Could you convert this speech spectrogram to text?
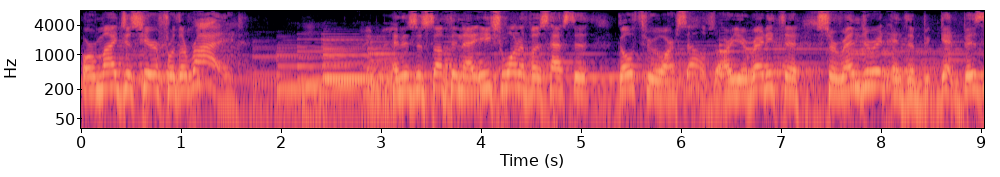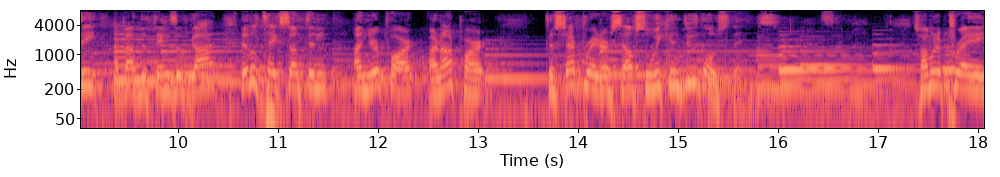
or am I just here for the ride?" Amen. And this is something that each one of us has to go through ourselves. Are you ready to surrender it and to b- get busy about the things of God? It'll take something on your part, on our part, to separate ourselves so we can do those things. So I'm going to pray,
